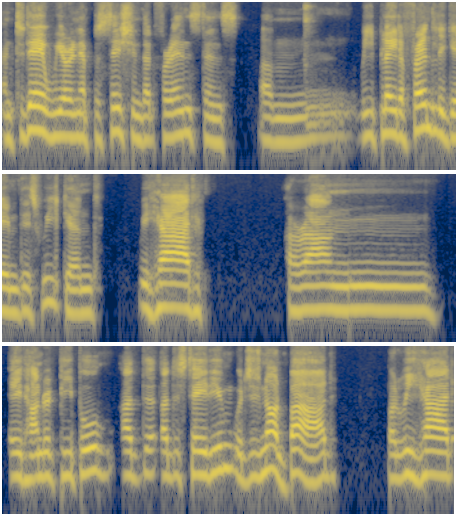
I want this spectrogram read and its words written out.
and today we are in a position that, for instance, um, we played a friendly game this weekend. We had around 800 people at the at the stadium, which is not bad, but we had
